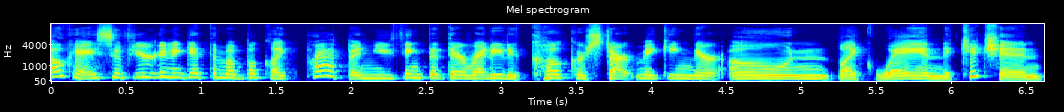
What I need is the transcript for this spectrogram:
okay, so if you're going to get them a book like Prep and you think that they're ready to cook or start making their own like way in the kitchen,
